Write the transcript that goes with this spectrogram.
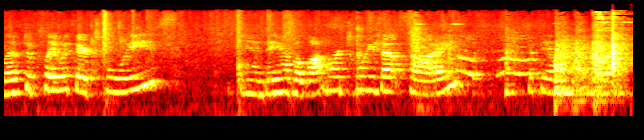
Love to play with their toys, and they have a lot more toys outside that they like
